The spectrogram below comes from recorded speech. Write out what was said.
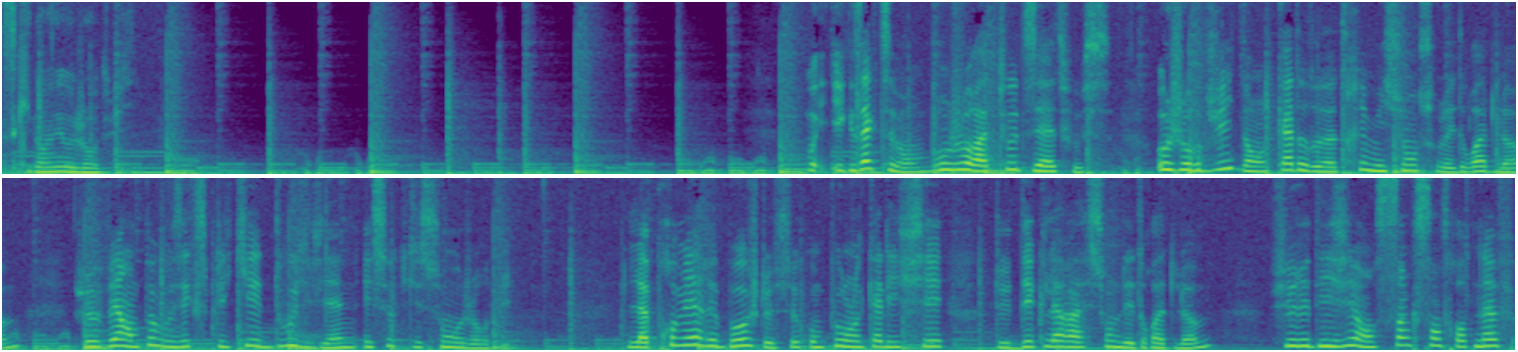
ce qu'il en est aujourd'hui. Oui, exactement. Bonjour à toutes et à tous. Aujourd'hui, dans le cadre de notre émission sur les droits de l'homme, je vais un peu vous expliquer d'où ils viennent et ce qu'ils sont aujourd'hui. La première ébauche de ce qu'on peut qualifier de déclaration des droits de l'homme fut rédigée en 539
